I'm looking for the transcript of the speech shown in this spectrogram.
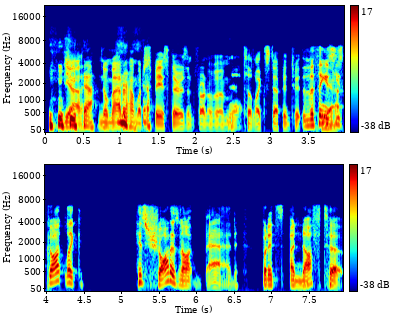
yeah, no matter how much space there is in front of him Yeah. to like step into it. The thing is, he's got like his shot is not bad, but it's enough to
